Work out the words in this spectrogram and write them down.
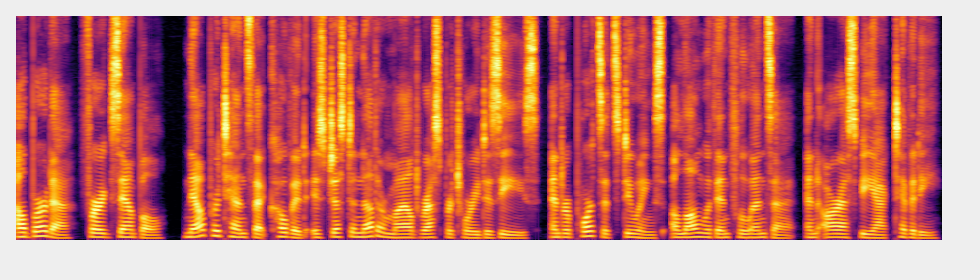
Alberta, for example, now pretends that COVID is just another mild respiratory disease and reports its doings along with influenza and RSV activity.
